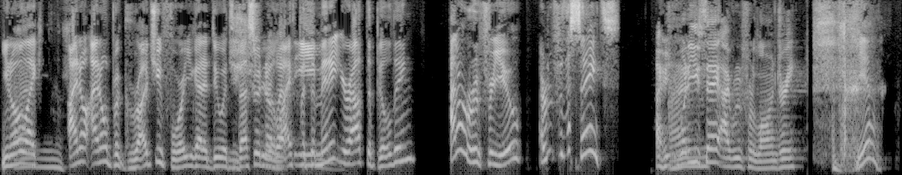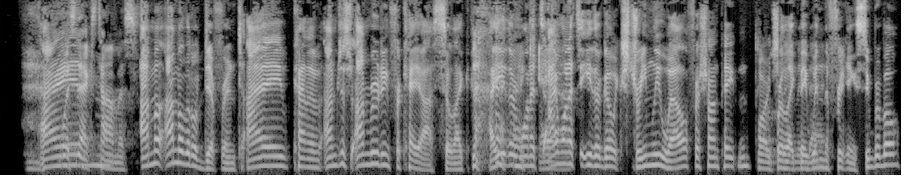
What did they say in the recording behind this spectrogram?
You know, like I don't, I don't begrudge you for it. You got to do what's You best for your life. But the minute you're out the building, I don't root for you. I root for the Saints. I, what do you say? I root for laundry. Yeah. I What's next, Thomas? I'm a, I'm a little different. I kind of I'm just I'm rooting for chaos. So like I either want it to, I want it to either go extremely well for Sean Payton, Or where like they extremely win the freaking Super Bowl,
